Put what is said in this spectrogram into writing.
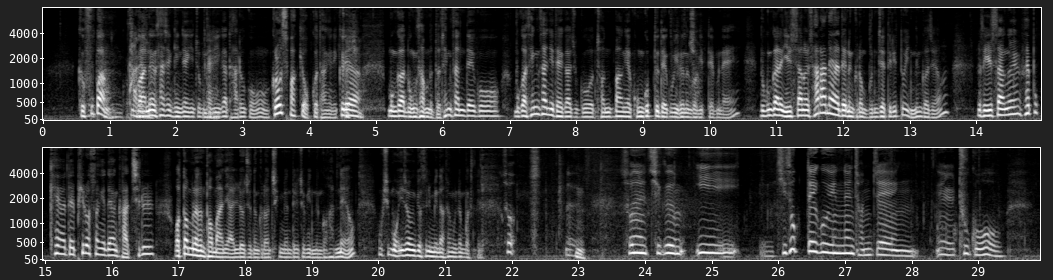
그 후방 후반은 사실 굉장히 좀 네. 분위기가 다르고 그럴 수밖에 없고 당연히 그래야 그렇죠. 뭔가 농산물도 생산되고 뭐가 생산이 돼가지고 전방에 공급도 되고 이러는 거기 때문에 누군가는 일상을 살아내야 되는 그런 문제들이 또 있는 거죠. 그래서 일상을 회복해야 될 필요성에 대한 가치를 어떤 면에서는 더 많이 알려주는 그런 측면들이 좀 있는 것 같네요. 혹시 뭐 이정훈 교수님이나 정문정 박사님. 저, 네. 음. 저는 지금 이 지속되고 있는 전쟁을 두고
